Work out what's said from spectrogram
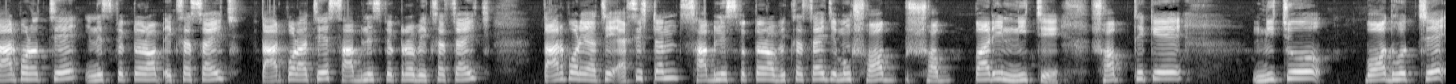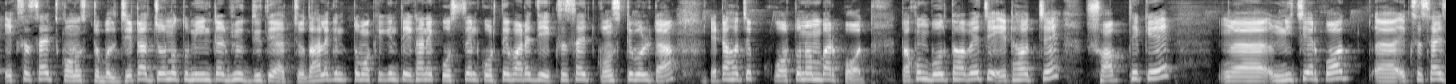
তারপর হচ্ছে ইন্সপেক্টর অফ এক্সারসাইজ, তারপর আছে সাব ইন্সপেক্টর অফ এক্সারসাইজ, তারপরে আছে assistant sub inspector of exercise এবং সব সবারই নিচে সব থেকে নিচু পদ হচ্ছে এক্সারসাইজ কনস্টেবল, যেটার জন্য তুমি ইন্টারভিউ দিতে যাচ্ছ। তাহলে কিন্তু তোমাকে কিন্তু এখানে কোশ্চেন করতে পারে যে এক্সারসাইজ কনস্টেবলটা, এটা হচ্ছে কত নম্বর পদ? তখন বলতে হবে যে এটা হচ্ছে সব থেকে নিচের পদ এক্সারসাইজ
